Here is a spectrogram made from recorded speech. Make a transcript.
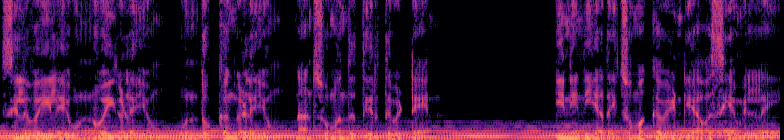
சிலுவையிலே உன் நோய்களையும் உன் துக்கங்களையும் நான் சுமந்து தீர்த்து விட்டேன் இனி நீ அதை சுமக்க வேண்டிய அவசியமில்லை.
